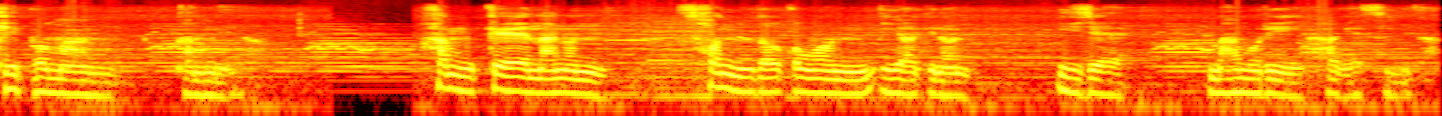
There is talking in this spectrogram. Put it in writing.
깊어만 갑니다. 함께 나눈 선유도 공원 이야기는 이제 마무리하겠습니다.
